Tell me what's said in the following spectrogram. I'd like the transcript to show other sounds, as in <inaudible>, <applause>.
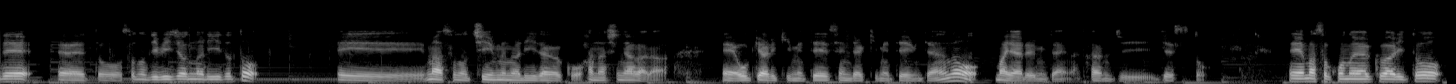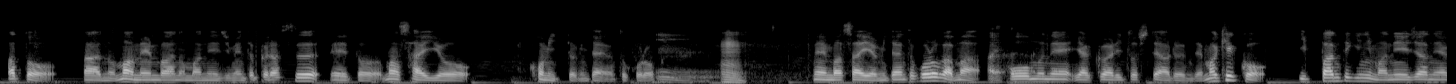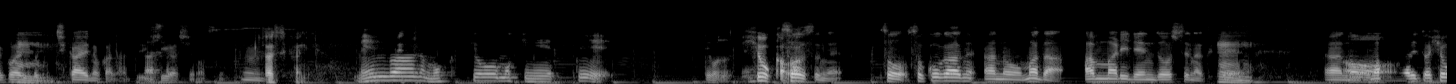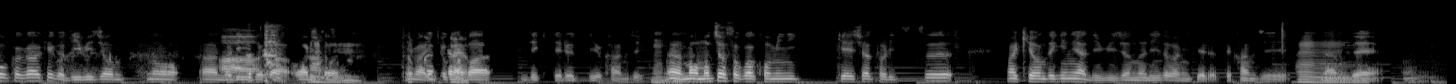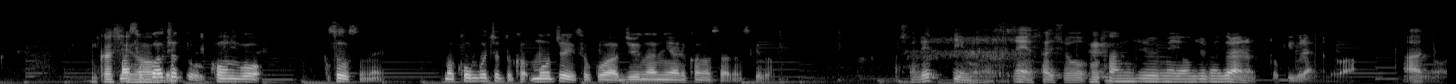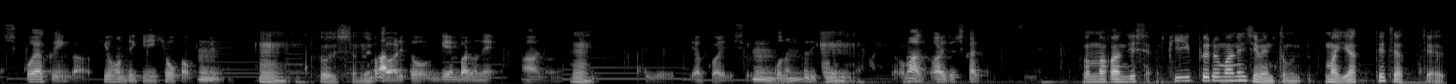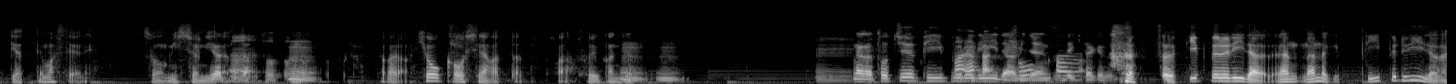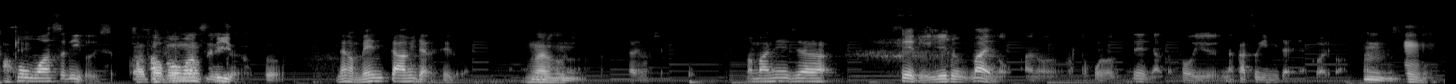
で、えっ、と、そのディビジョンのリードと、えーまあそのチームのリーダーがこう話しながら、えー OKR 決めて、戦略決めてみたいなのを、まあ、やるみたいな感じですと。で、まあそこの役割と、あと、あの、まあメンバーのマネジメントプラス、えっ、と、まあ採用コミットみたいなところ、うんうんメンバー採用みたいなところが、まあ、おおむね役割としてあるんで、まあ結構、一般的にマネージャーの役割と近いのかなという気がします。うん確かに。メンバーの目標も決めてってことですね。評価はそうですね。そう、そこが、ね、あのまだあんまり連動してなくうて、ん。あのまあ、割と評価が結構ディビジョンのあのリあーードが割とうん今一応カバーできてるっていう感じ。うんまあ、もちろんそこはコミュニケーションを取りつつ、まあ、基本的にはディビジョンのリードが見てるって感じうんなんで、昔の、まあ、そこはちょっと今後、そうですね。まあ、今後ちょっとかもうちょいそこは柔軟にやる可能性あるんですけど。確かにレッティもね、最初うん30名、40名ぐらいの時ぐらいまでは、あの執行役員が基本的に評価を決める。うん、そうでしたね。が割と現場のね、あの、うん。そういう役割でしたけど、うんこの人で決めるな感じだからまあ、割と近いかもしれないですね。そんな感じでしたよね。ピープルマネジメントも、まあ、やってたっちゃやってましたよね。そのミッションリーダーやってたうん、そうそうそう。うんだから、評価をしなかったとか、そういう感じだっうんうん。うんなんか途中ピープルリーダーみたいなやつできたけど、た。そう、ピープルリーダー、なんなんだっけ？ピープルリーダーだパっけ？フォーマンスリードですよ。あパフォーマンスリーダー。そうなんかメンターみたいな制度がなるほど。うんありましたよ、まあ、マネージャー制度入れる前のあのところで、なんかそういう中継ぎみたいな役割が。うん。うん。で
